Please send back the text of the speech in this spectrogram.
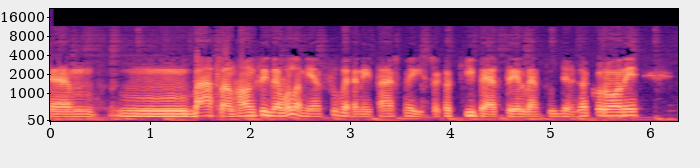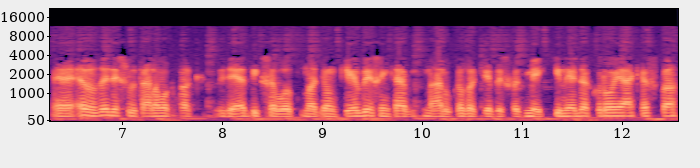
Mm, bátran hangzik, de valamilyen szuverenitást mégiscsak a kibertérben tudja gyakorolni. E, ez az Egyesült Államoknak ugye eddig se volt nagyon kérdés, inkább náluk az a kérdés, hogy még kinél gyakorolják ezt a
